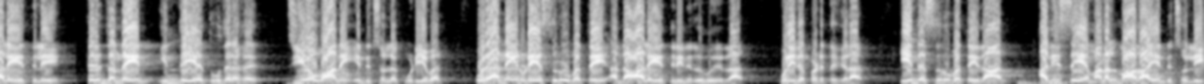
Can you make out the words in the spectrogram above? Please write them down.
ஆலயத்திலே திருத்தந்தையின் இந்திய தூதரக ஜியோவானி என்று சொல்லக்கூடியவர் ஒரு அன்னையினுடைய சுரூபத்தை அந்த ஆலயத்திலே நிறுவுகிறார் புனிதப்படுத்துகிறார். இந்த சுரூபத்தை தான் அதிசய மணல் மாதா என்று சொல்லி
